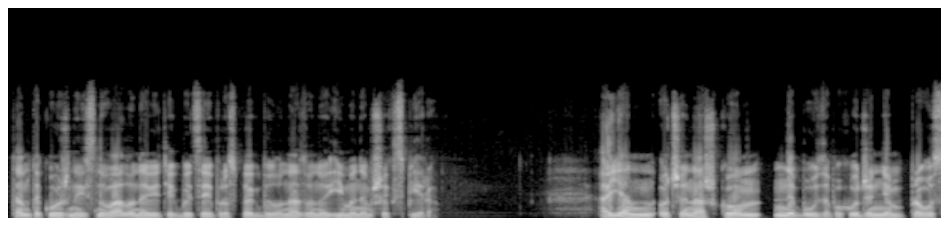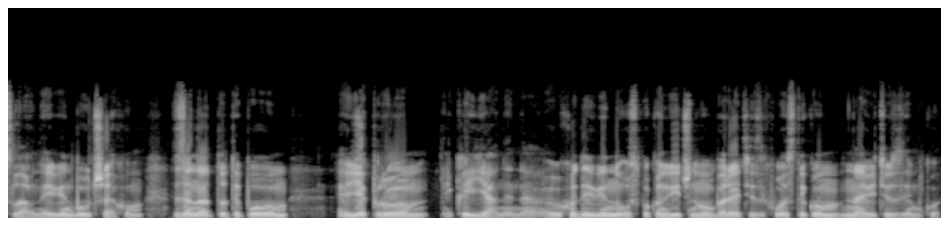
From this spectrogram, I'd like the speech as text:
там також не існувало, навіть якби цей проспект було названо іменем Шекспіра. А Ян Оченашко не був за походженням православний, він був чехом, занадто типовим, як про киянина. Ходив він у споконвічному береті з хвостиком навіть узимку,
